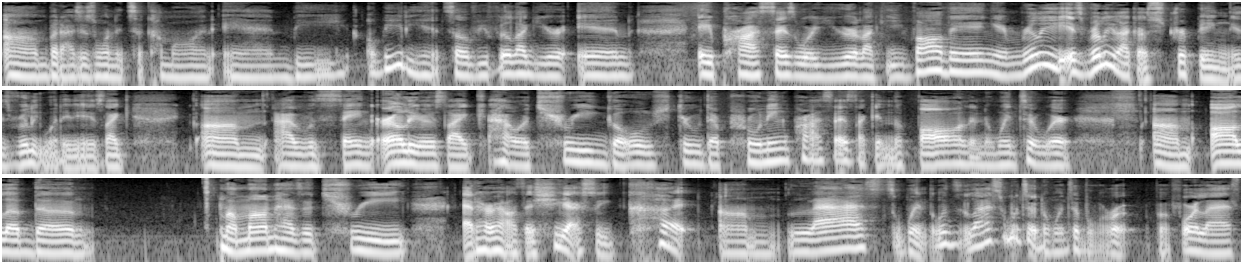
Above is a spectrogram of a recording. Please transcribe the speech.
Um, but I just wanted to come on and be obedient. So if you feel like you're in a process where you're like evolving and really, it's really like a stripping, is really what it is. Like, um, I was saying earlier, it's like how a tree goes through the pruning process, like in the fall and the winter, where um, all of the my mom has a tree at her house that she actually cut um last winter was last winter the winter before before last?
